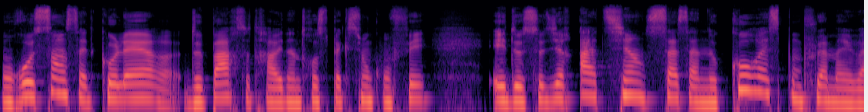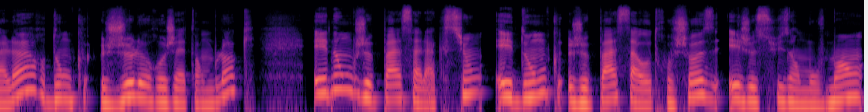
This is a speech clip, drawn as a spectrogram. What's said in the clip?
on ressent cette colère de par ce travail d'introspection qu'on fait et de se dire ah tiens ça ça ne correspond plus à mes valeurs donc je le rejette en bloc et donc je passe à l'action et donc je passe à autre chose et je suis en mouvement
